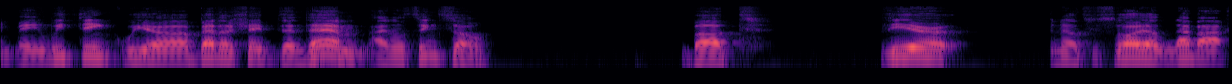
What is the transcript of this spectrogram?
I mean, we think we are better shaped than them. I don't think so. But there, you know, Yisrael, Nebach,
